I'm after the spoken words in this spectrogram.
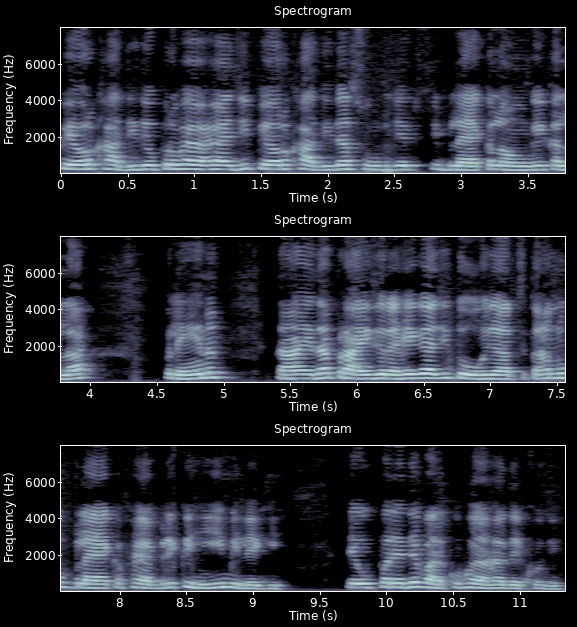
ਪਿਓਰ ਖਾਦੀ ਦੇ ਉੱਪਰ ਹੋਇਆ ਹੋਇਆ ਜੀ। ਪਿਓਰ ਖਾਦੀ ਦਾ ਸੂਟ ਜੇ ਤੁਸੀਂ ਬਲੈਕ ਲਾਉਂਗੇ ਕੱਲਾ ਪਲੇਨ ਤਾਂ ਇਹਦਾ ਪ੍ਰਾਈਸ ਰਹੇਗਾ ਜੀ 2000 ਚ, ਤੁਹਾਨੂੰ ਬਲੈਕ ਫੈਬਰਿਕ ਹੀ ਮਿਲੇਗੀ। ਤੇ ਉੱਪਰ ਇਹਦੇ ਵਰਕ ਹੋਇਆ ਹੈ ਦੇਖੋ ਜੀ।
